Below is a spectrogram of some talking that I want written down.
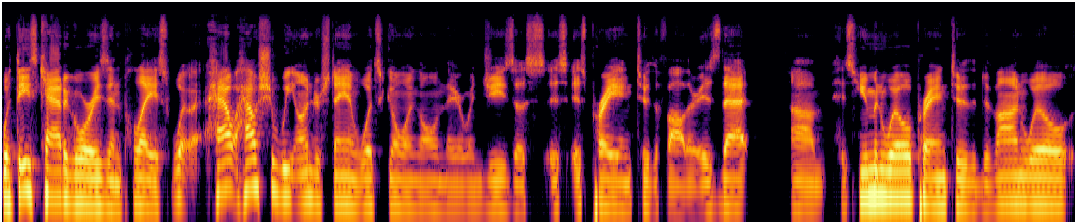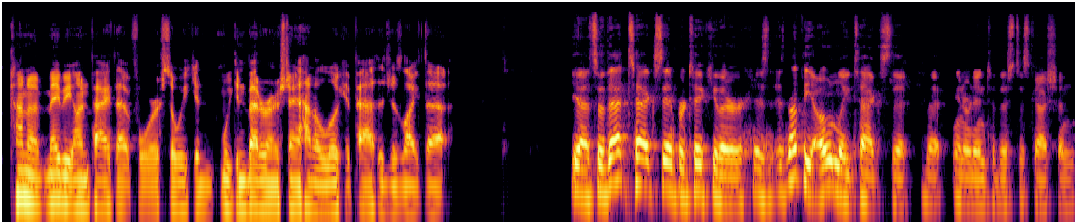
with these categories in place, what, how how should we understand what's going on there when Jesus is is praying to the Father? Is that um, his human will praying to the divine will? Kind of maybe unpack that for us so we can we can better understand how to look at passages like that. Yeah, so that text in particular is, is not the only text that that entered into this discussion,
